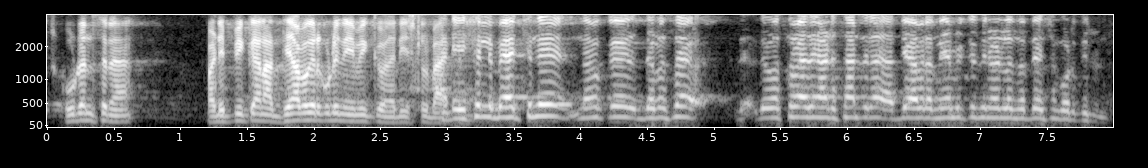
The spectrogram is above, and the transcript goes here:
സ്റ്റുഡൻസിന് പഠിപ്പിക്കാൻ അധ്യാപകർ കൂടി നിയമിക്കുവാൻ അഡീഷണൽ ബാച്ച് അഡീഷണൽ ബാച്ചിന് നമുക്ക് ദിവസ ദിവസവേതന അടിസ്ഥാനത്തിൽ അധ്യാപകരെ നിയമിക്കുന്നതിനുള്ള നിർദ്ദേശം കൊടുത്തിട്ടുണ്ട്.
